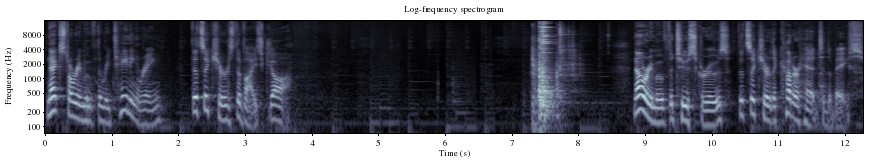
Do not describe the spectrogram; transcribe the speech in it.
Next, I'll remove the retaining ring that secures the vise jaw. Now remove the two screws that secure the cutter head to the base.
